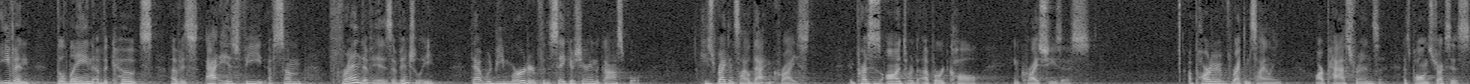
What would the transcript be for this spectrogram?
even the laying of the coats of his, at his feet of some friend of his eventually that would be murdered for the sake of sharing the gospel. He's reconciled that in Christ and presses on toward the upward call in Christ Jesus. A part of reconciling our past friends, as Paul instructs us,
